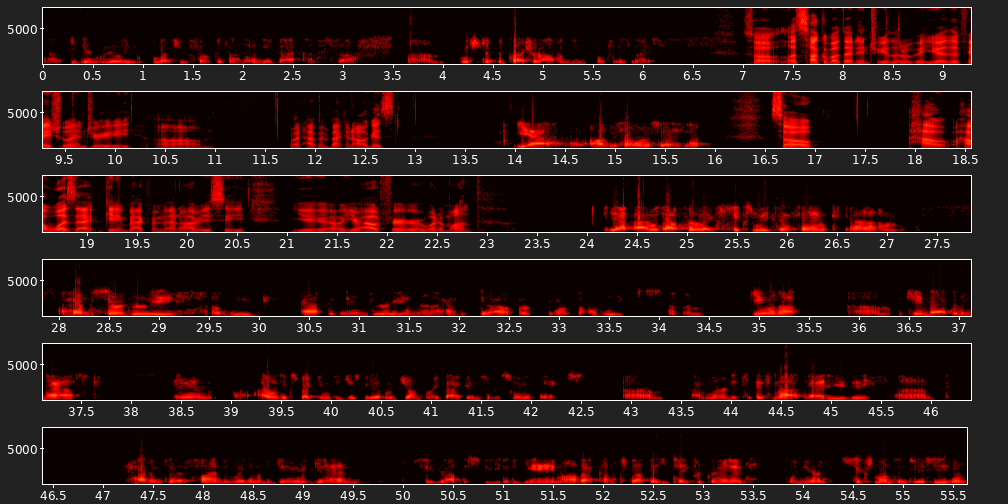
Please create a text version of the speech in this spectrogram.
you know, he didn't really let you focus on any of that kind of stuff, um, which took the pressure off of me, which was nice. So let's talk about that injury a little bit. You had the facial injury. Um, what happened back in August? Yeah, August. I want to say. Yeah. So how how was that getting back from that? Obviously, you know, you're out for what a month. Yeah, I was out for like six weeks, I think. Um, I had surgery a week after the injury, and then I had to sit out for four or five weeks, healing up. Um, came back with a mask, and I was expecting to just be able to jump right back into the swing of things. Um, I learned it's it's not that easy. Um, having to find the rhythm of the game again, figure out the speed of the game, all that kind of stuff that you take for granted when you're six months into a season.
